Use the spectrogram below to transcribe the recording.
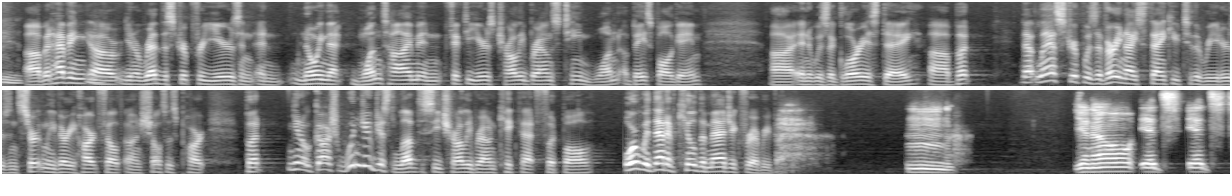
Mm. Uh, but having mm. uh, you know read the strip for years and, and knowing that one time in 50 years Charlie Brown's team won a baseball game, uh, and it was a glorious day. Uh, but that last strip was a very nice thank you to the readers, and certainly very heartfelt on Schulz's part. But you know, gosh, wouldn't you have just loved to see Charlie Brown kick that football? Or would that have killed the magic for everybody? Mm, you know, it's it's.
